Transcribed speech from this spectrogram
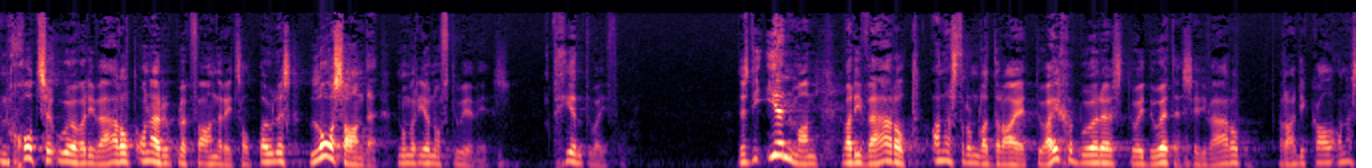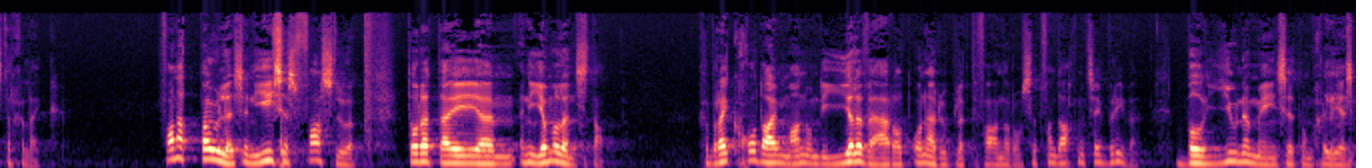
in God se oë wat die wêreld onherroepelik verander het, sal Paulus loshande nommer 1 of 2 wees. Geen twyfel nie. Dis die een man wat die wêreld andersom laat draai het. Toe hy gebore is, toe hy dood is, het die wêreld radikaal anderster gelyk. Vandat Paulus in Jesus vasloop totdat hy um, in die hemel instap. Gebruik God daai man om die hele wêreld onherroepelik te verander. Ons sit vandag met sy briewe. Biljoene mense het hom gelees.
